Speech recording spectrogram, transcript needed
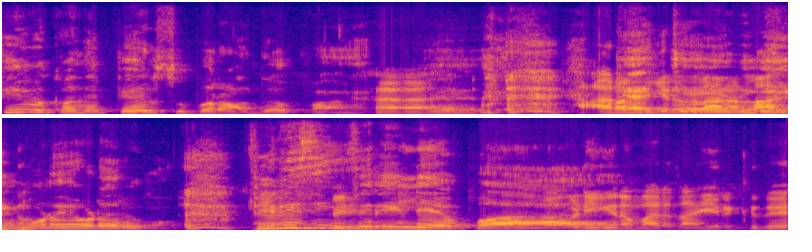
திமுக வந்து பேர் சூப்பரா வந்து வைப்பாங்க. ஆரம்பிக்கிறதுலாம் நல்லா முனையோட இருக்கும். பினிசிங் சரியில்லையேப்பா அப்படிங்கிற மாதிரி தான் இருக்குது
